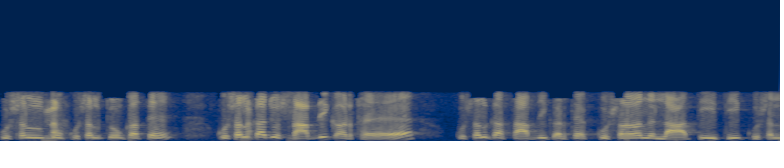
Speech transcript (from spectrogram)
कुशल को कुशल क्यों कहते हैं? कुशल का जो शाब्दिक अर्थ है कुशल का शाब्दिक अर्थ है कुशान लाती थी कुशल।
